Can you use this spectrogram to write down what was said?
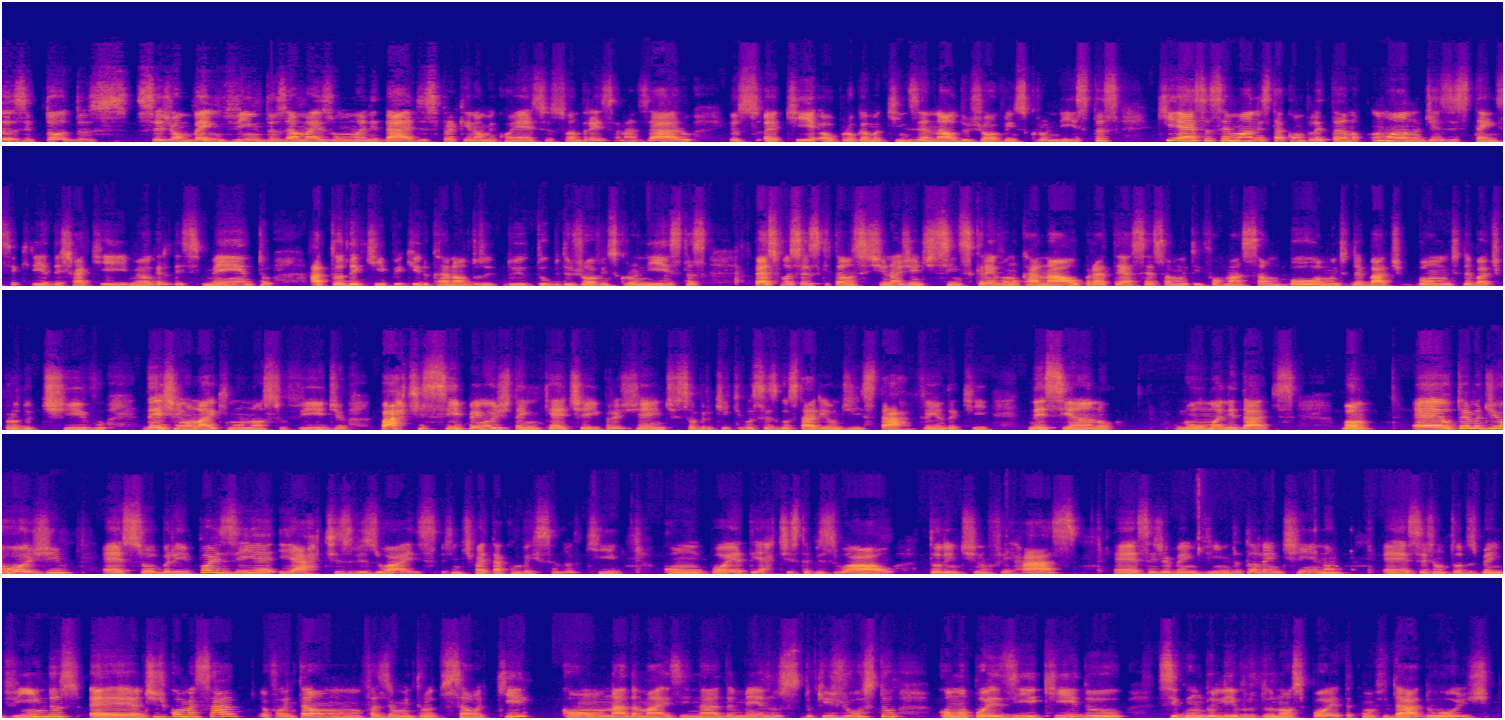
todas e todos, sejam bem-vindos a mais um Humanidades. Para quem não me conhece, eu sou Andressa Nazaro, eu, aqui é o programa quinzenal dos Jovens Cronistas, que essa semana está completando um ano de existência. Queria deixar aqui meu agradecimento a toda a equipe aqui do canal do, do YouTube dos Jovens Cronistas. Peço vocês que estão assistindo a gente se inscrevam no canal para ter acesso a muita informação boa, muito debate bom, muito debate produtivo. Deixem o um like no nosso vídeo, participem. Hoje tem enquete aí para gente sobre o que, que vocês gostariam de estar vendo aqui nesse ano no Humanidades. Bom, é, o tema de hoje é sobre poesia e artes visuais. A gente vai estar conversando aqui com o poeta e artista visual Tolentino Ferraz. É, seja bem-vindo, Tolentino. É, sejam todos bem-vindos. É, antes de começar, eu vou então fazer uma introdução aqui com nada mais e nada menos do que justo, com uma poesia aqui do segundo livro do nosso poeta convidado hoje.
